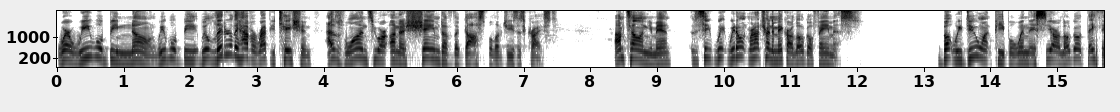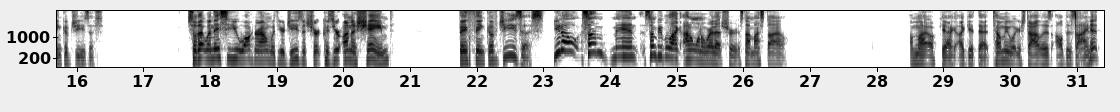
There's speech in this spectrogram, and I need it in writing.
where we will be known. We will be, we'll literally have a reputation as ones who are unashamed of the gospel of Jesus Christ. I'm telling you, man. See, we, we don't, we're not trying to make our logo famous. But we do want people, when they see our logo, they think of Jesus. So that when they see you walking around with your Jesus shirt, because you're unashamed, they think of Jesus. You know, some man, some people like, I don't want to wear that shirt. It's not my style. I'm like, okay, I, I, get that. Tell me what your style is. I'll design it.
